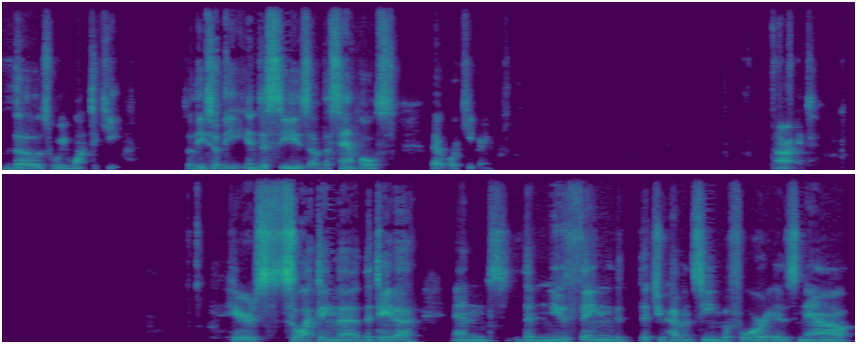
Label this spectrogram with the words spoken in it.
those we want to keep. So these are the indices of the samples that we're keeping. All right. Here's selecting the, the data and the new thing that, that you haven't seen before is now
